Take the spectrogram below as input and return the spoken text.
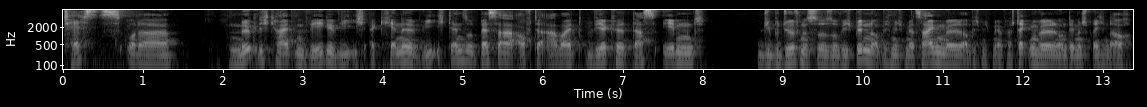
Tests oder Möglichkeiten, Wege, wie ich erkenne, wie ich denn so besser auf der Arbeit wirke, dass eben die Bedürfnisse, so wie ich bin, ob ich mich mehr zeigen will, ob ich mich mehr verstecken will und dementsprechend auch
